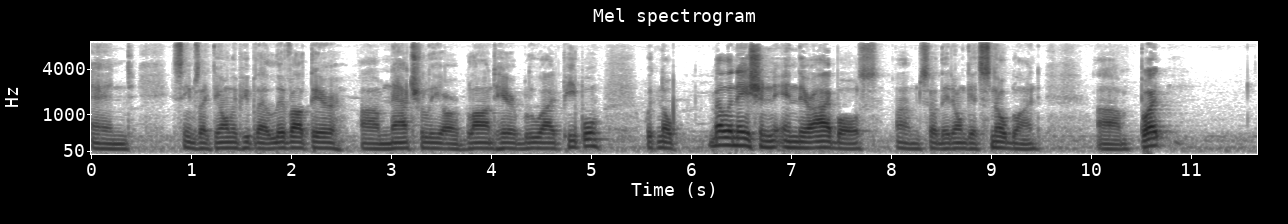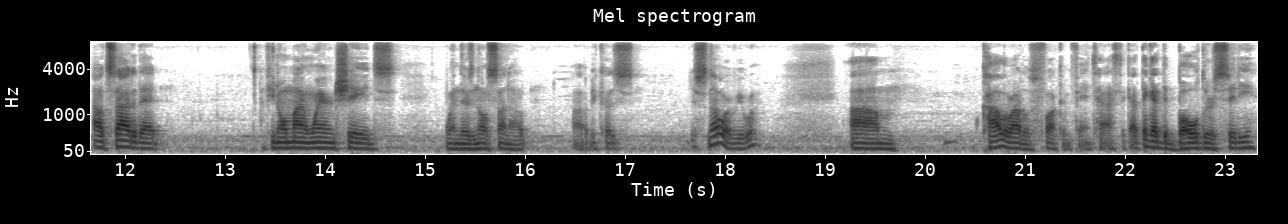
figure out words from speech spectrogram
and it seems like the only people that live out there um, naturally are blonde hair, blue eyed people with no melanation in their eyeballs um, so they don't get snowblind. Um, but outside of that, if you don't mind wearing shades when there's no sun out, uh, because there's snow everywhere. Um, Colorado's fucking fantastic. I think I did Boulder City,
